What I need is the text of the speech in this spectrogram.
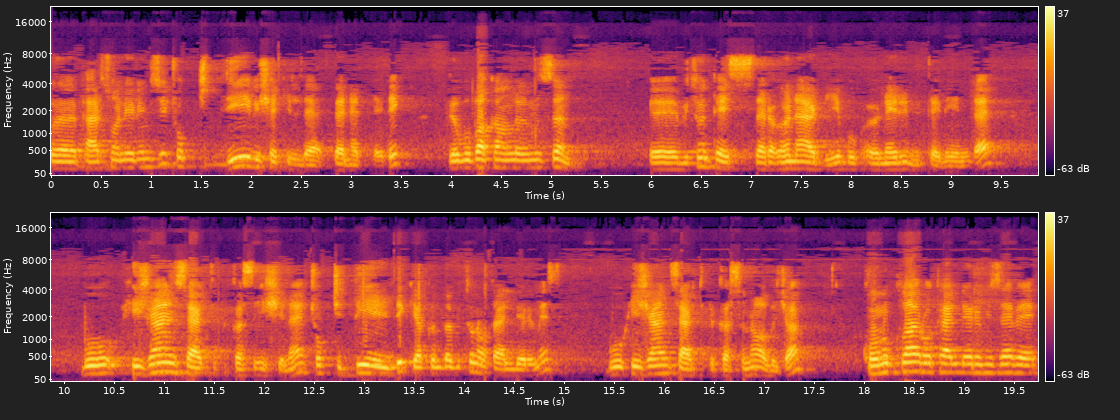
Ee, Personelimizi çok ciddi bir şekilde denetledik ve bu bakanlığımızın e, bütün tesislere önerdiği bu öneri niteliğinde bu hijyen sertifikası işine çok ciddi eğildik. Yakında bütün otellerimiz bu hijyen sertifikasını alacak. Konuklar otellerimize ve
